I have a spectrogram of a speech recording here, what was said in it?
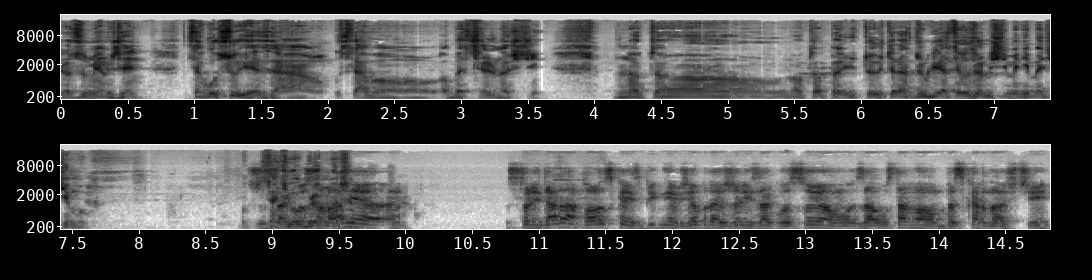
rozumiem, że zagłosuje za ustawą o bezczelności, no to, no to, to już teraz drugi raz tego zrobić nie, będzie mógł. Znaczy, Zagłosowanie Solidarna Polska i Zbigniew Ziobro, jeżeli zagłosują za ustawą o bezkarności,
